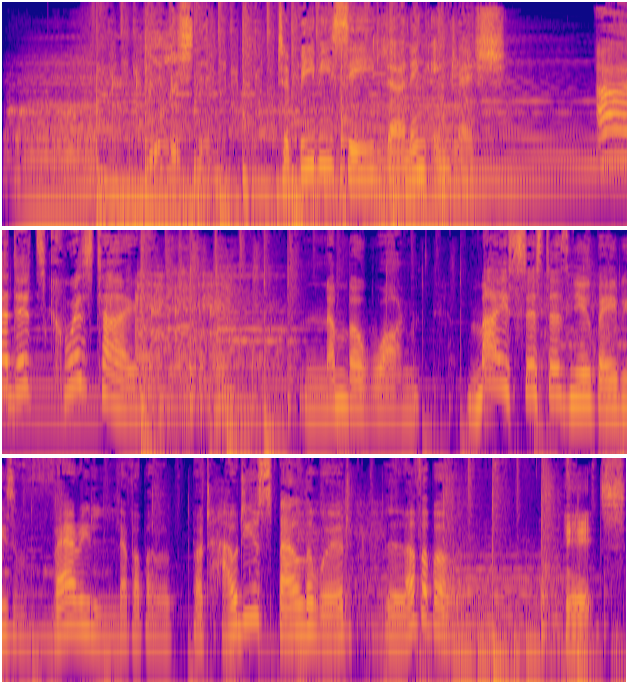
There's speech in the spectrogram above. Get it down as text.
You're listening to BBC Learning English. And it's quiz time. Number one. My sister's new baby's very lovable, but how do you spell the word lovable? It's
